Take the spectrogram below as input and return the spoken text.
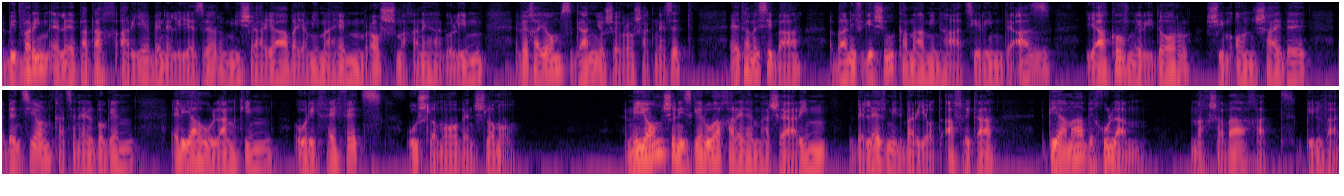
בדברים אלה פתח אריה בן אליעזר, מי שהיה בימים ההם ראש מחנה הגולים, וכיום סגן יושב ראש הכנסת, את המסיבה, בה נפגשו כמה מן העצירים דאז, יעקב מרידור, שמעון שייבה, בן ציון כצנלבוגן, אליהו לנקין, אורי חיפץ ושלמה בן שלמה. מיום שנסגרו אחריהם השערים בלב מדבריות אפריקה, פיעמה בכולם מחשבה אחת בלבד.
